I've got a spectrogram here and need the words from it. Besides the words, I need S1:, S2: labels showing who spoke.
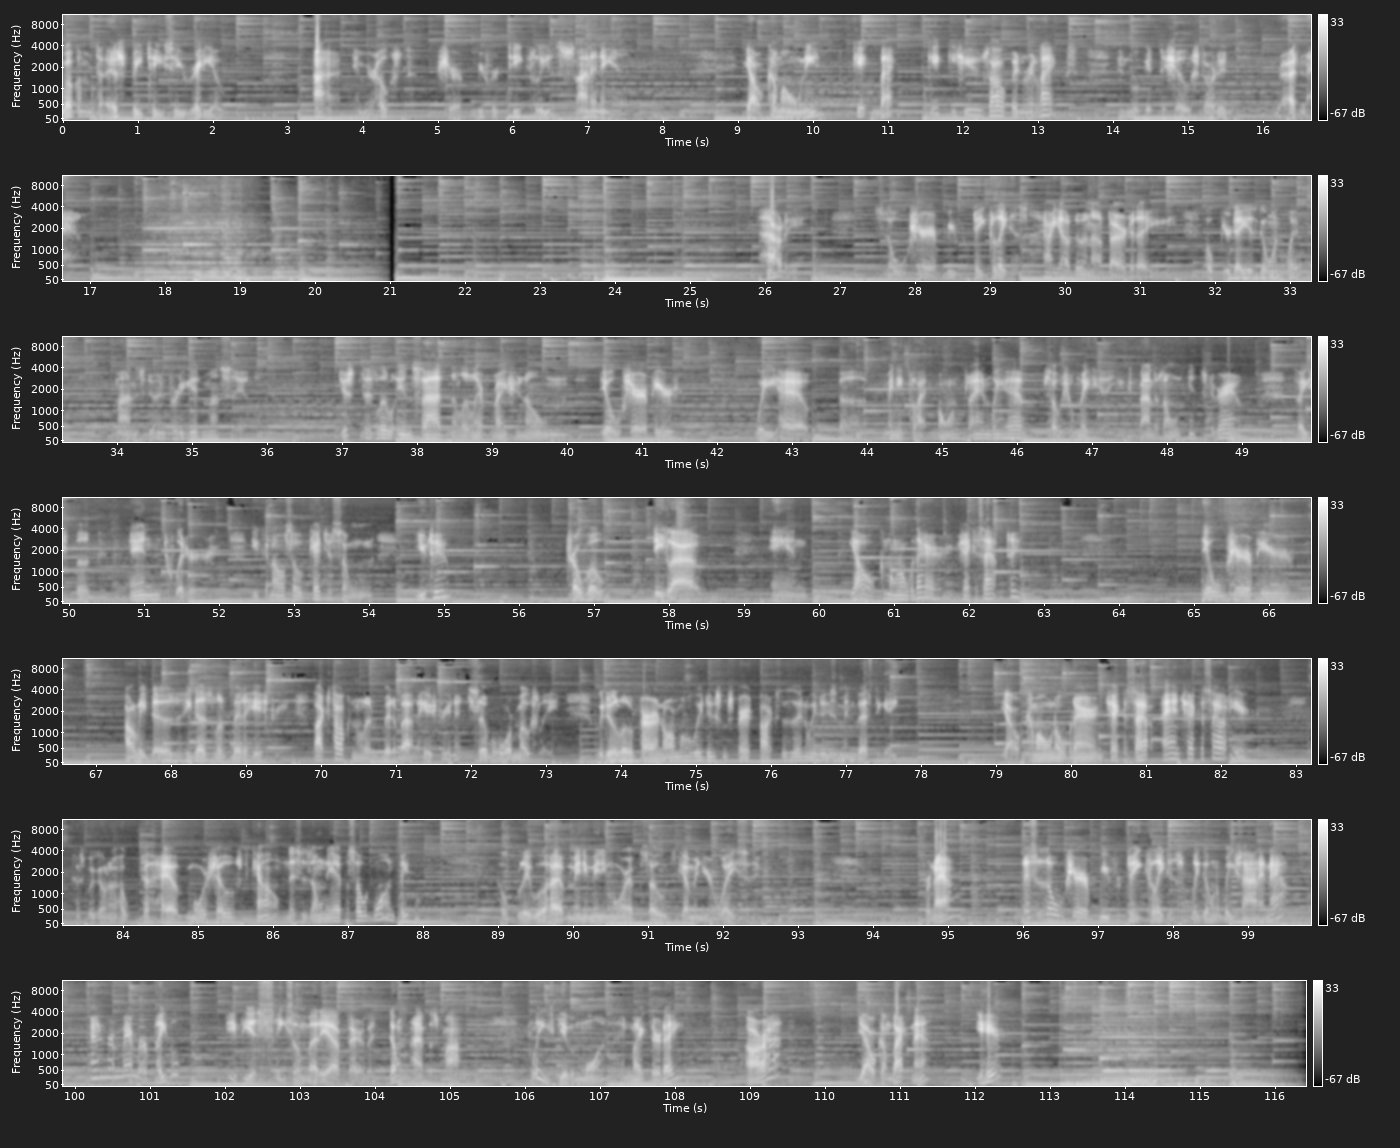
S1: Welcome to SBTC Radio. I am your host, Sheriff Buford T. Cletus, signing in. Y'all come on in, kick back, kick your shoes off, and relax, and we'll get the show started right now. Howdy. This is old Sheriff Buford T. Cletus. How y'all doing out there today? Hope your day is going well. Mine's doing pretty good myself. Just a little insight and a little information on the old sheriff here. We have uh, many platforms and we have social media. You can find us on Instagram, Facebook, and Twitter. You can also catch us on YouTube, Trovo, DLive, and y'all come on over there and check us out too. The old sheriff here, all he does is he does a little bit of history. Likes talking a little bit about history, and it's Civil War mostly. We do a little paranormal, we do some spirit boxes, and we do some investigating. Y'all come on over there and check us out, and check us out here because we're going to hope to have more shows to come. This is only episode one, people. Hopefully, we'll have many, many more episodes coming your way soon. For now, this is old Sheriff Buford T. Cletus. We're going to be signing out. And remember, people, if you see somebody out there that don't have a smile, please give them one and make their day. All right? Y'all come back now. You hear?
